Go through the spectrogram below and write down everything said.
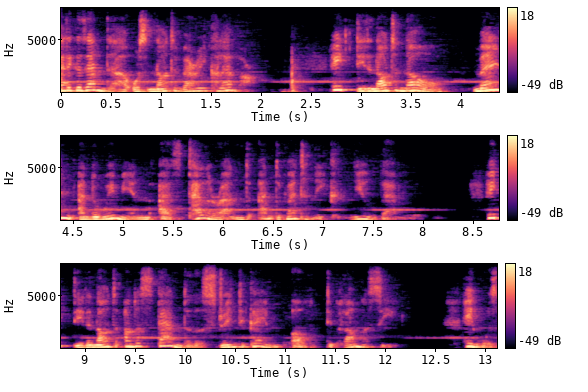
Alexander was not very clever. He did not know men and women as Talleyrand and Metternich knew them. He did not understand the strange game of diplomacy. He was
